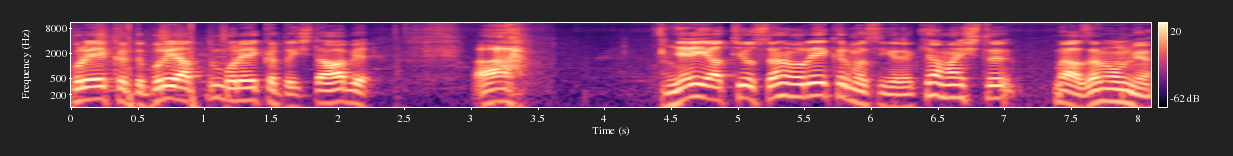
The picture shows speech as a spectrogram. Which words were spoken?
buraya kırdı. Buraya attım buraya kırdı. İşte abi. Ah. Nereye atıyorsan oraya kırması gerekiyor ama işte bazen olmuyor.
